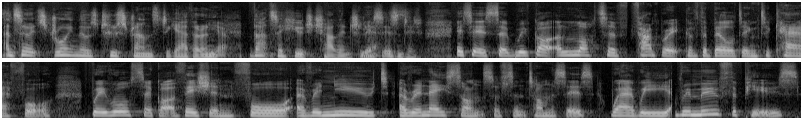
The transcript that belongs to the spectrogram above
And so it's drawing those two strands together, and yeah. that's a huge challenge, Liz, yes. isn't it? It is. So we've got a lot of fabric of the building to care for. We've also got a vision for a renewed, a renaissance of St Thomas's, where we remove the pews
